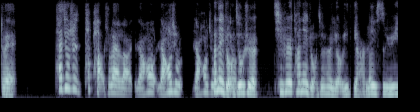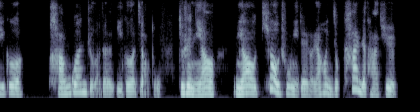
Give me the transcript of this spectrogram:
对，他就是他跑出来了，然后然后就然后就他那种就是，其实他那种就是有一点儿类似于一个旁观者的一个角度，就是你要你要跳出你这个，然后你就看着他去。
